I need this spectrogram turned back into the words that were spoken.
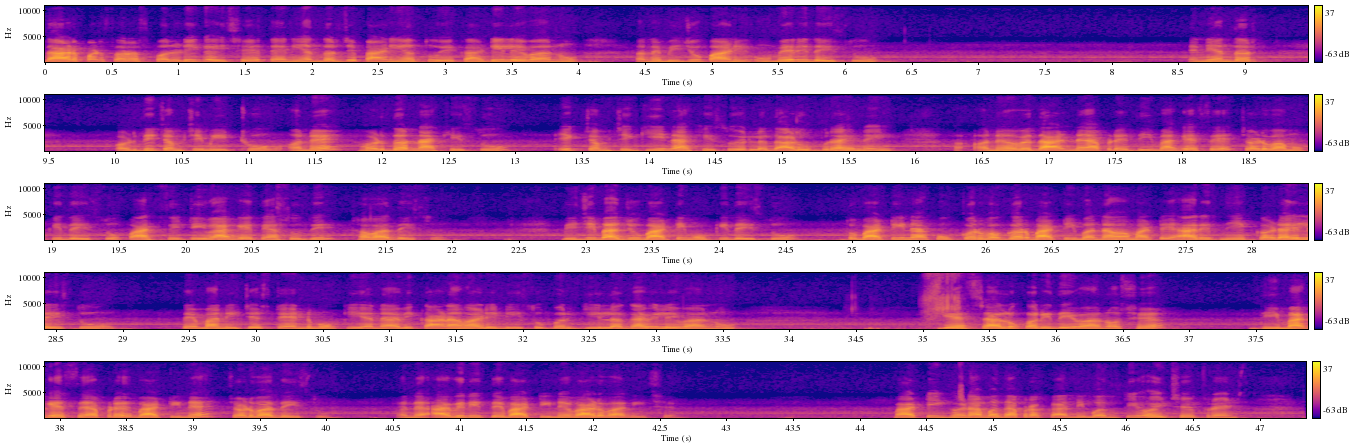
દાળ પણ સરસ પલળી ગઈ છે. તેની અંદર જે પાણી હતું એ કાઢી લેવાનું અને બીજું પાણી ઉમેરી દઈશું. એની અંદર અડધી ચમચી મીઠું અને હળદર નાખીશું. એક ચમચી ઘી નાખીશું એટલે દાળ ઉભરાય નહીં. અને હવે દાળને આપણે ધીમા ગેસે ચડવા મૂકી દઈશું. પાંચ સીટી વાગે ત્યાં સુધી થવા દઈશું. બીજી બાજુ બાટી મૂકી દઈશું. તો બાટીના કૂકર વગર બાટી બનાવવા માટે આ રીતની એક કઢાઈ લઈશું. તેમાં નીચે સ્ટેન્ડ મૂકી અને આવી કાણાવાળી ડીશ ઉપર ઘી લગાવી લેવાનું. ગેસ ચાલુ કરી દેવાનો છે. ધીમા ગેસે આપણે બાટીને ચડવા દઈશું. અને આવી રીતે બાટીને વાળવાની છે. બાટી ઘણા બધા પ્રકારની બનતી હોય છે ફ્રેન્ડ્સ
